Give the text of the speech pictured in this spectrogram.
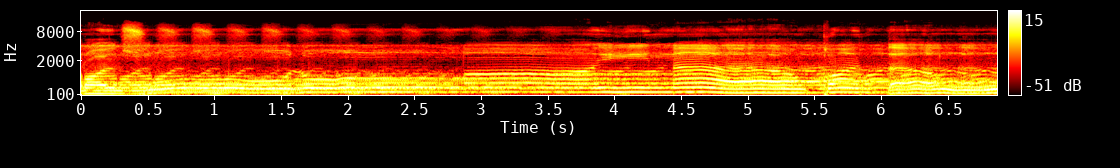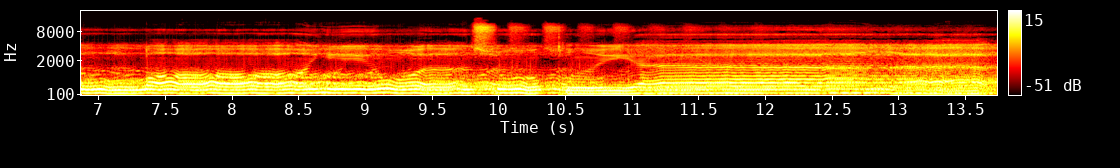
رسول الله ناقة الله وسقياها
